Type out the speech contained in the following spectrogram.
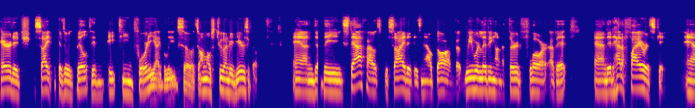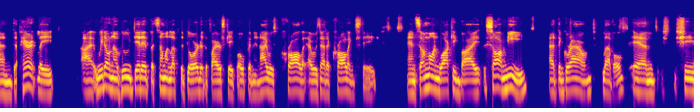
heritage site because it was built in 1840, I believe. So it's almost 200 years ago. And the staff house beside it is now gone, but we were living on the third floor of it and it had a fire escape. And apparently I, we don't know who did it, but someone left the door to the fire escape open, and I was crawling. I was at a crawling stage, and someone walking by saw me at the ground level, and she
